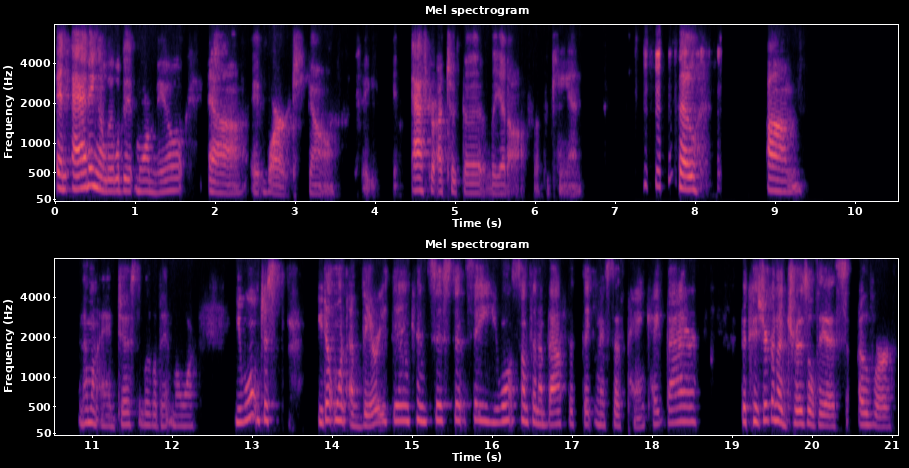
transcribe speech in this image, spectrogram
And adding a little bit more milk, uh, it worked, y'all after I took the lid off of the can. so, um, and I'm going to add just a little bit more. You won't just, you don't want a very thin consistency. You want something about the thickness of pancake batter because you're going to drizzle this over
